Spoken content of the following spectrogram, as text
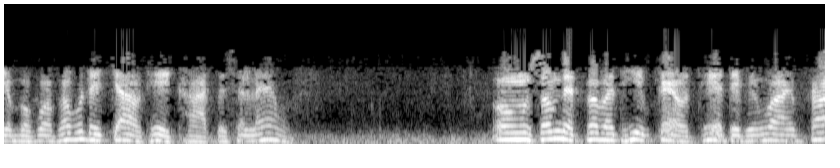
จะบอกว่าพระพุทธเจ้าเทศขาดไปซะแล้ว องค์สมเด็จพระบัณฑิตแก้วเทศได้เพียงว่าพระ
